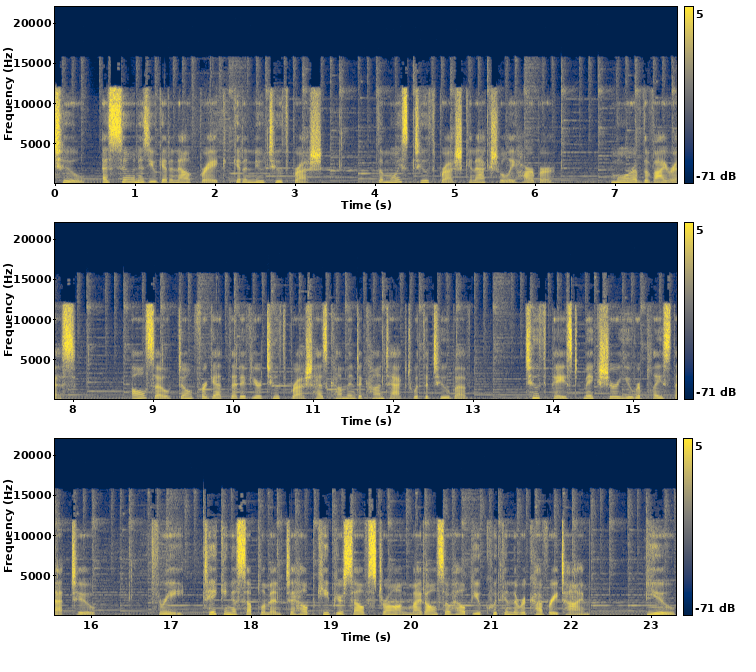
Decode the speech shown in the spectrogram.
2. As soon as you get an outbreak, get a new toothbrush. The moist toothbrush can actually harbor more of the virus. Also, don't forget that if your toothbrush has come into contact with the tube of toothpaste, make sure you replace that too. 3. Taking a supplement to help keep yourself strong might also help you quicken the recovery time. You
